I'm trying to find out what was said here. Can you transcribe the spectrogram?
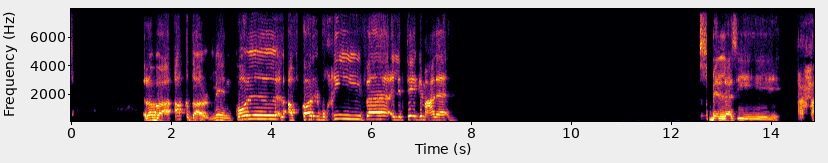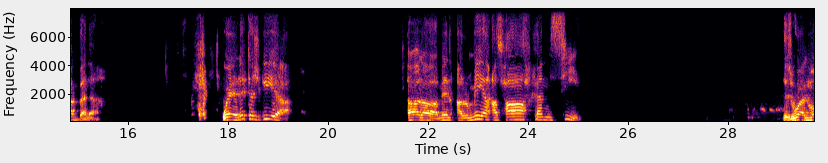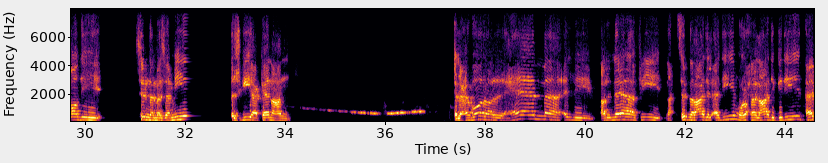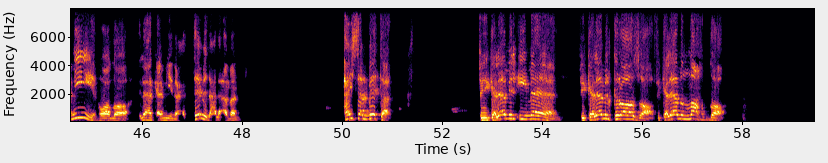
رب أقدر من كل الأفكار المخيفة اللي بتهجم على بالذي أحبنا. وللتشجيع أرى من أرمية أصحاح خمسين. الأسبوع الماضي سمنا المزامير تشجيع كان عن العبارة الهامة اللي قريناها في سيبنا العهد القديم ورحنا للعهد الجديد. أمين! هو الله إلهك أمين اعتمد على أمانته هيثبتك في كلام الإيمان في كلام الكرازة في كلام النهضة.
